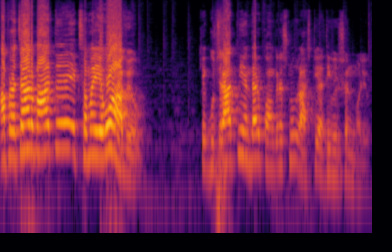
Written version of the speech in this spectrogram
આ પ્રચાર બાદ એક સમય એવો આવ્યો કે ગુજરાતની અંદર કોંગ્રેસનું રાષ્ટ્રીય અધિવેશન મળ્યું.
